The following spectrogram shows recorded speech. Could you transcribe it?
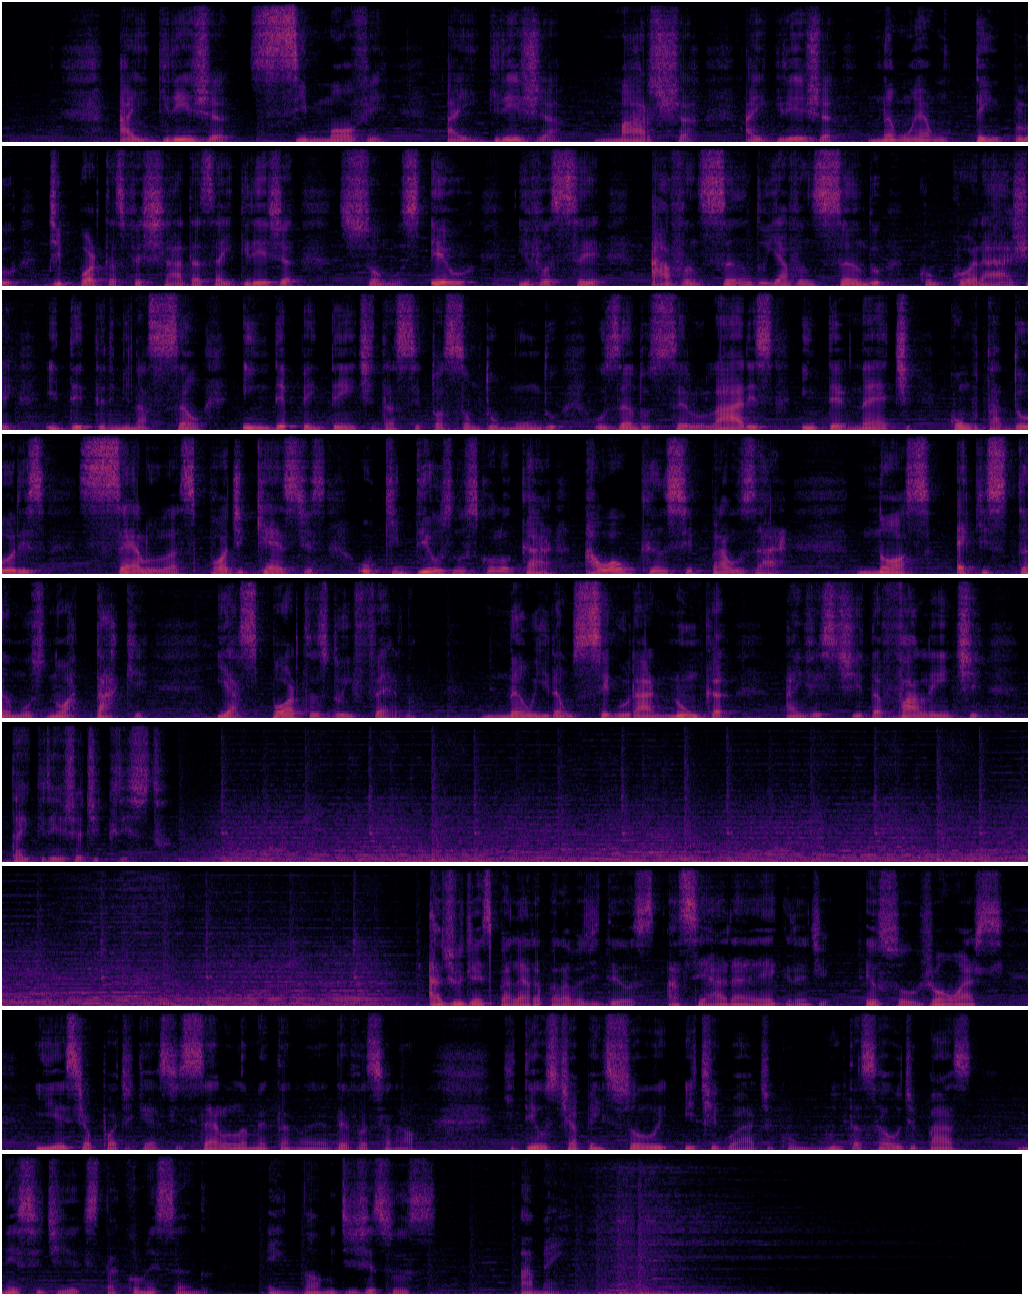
A igreja se move, a igreja marcha. A igreja não é um templo de portas fechadas. A igreja somos eu e você, avançando e avançando com coragem e determinação, independente da situação do mundo, usando celulares, internet, computadores, células, podcasts, o que Deus nos colocar ao alcance para usar. Nós é que estamos no ataque e as portas do inferno não irão segurar nunca a investida valente da Igreja de Cristo. Ajude a espalhar a palavra de Deus. A seara é grande. Eu sou João Arce e este é o podcast Célula Metanoia Devocional. Que Deus te abençoe e te guarde com muita saúde e paz nesse dia que está começando. Em nome de Jesus. Amém.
